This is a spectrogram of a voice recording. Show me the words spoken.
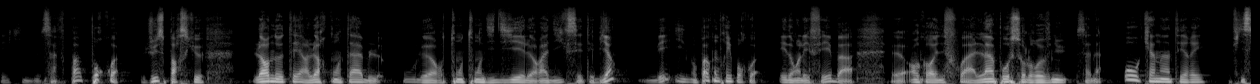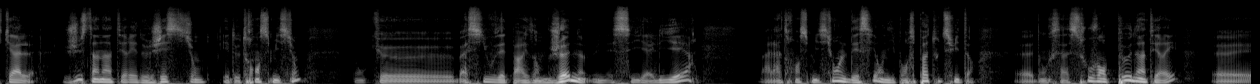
et qui ne savent pas pourquoi. Juste parce que leur notaire, leur comptable ou leur tonton Didier leur a dit que c'était bien, mais ils n'ont pas compris pourquoi. Et dans les faits, bah, euh, encore une fois, l'impôt sur le revenu, ça n'a aucun intérêt fiscal, juste un intérêt de gestion et de transmission. Donc, euh, bah, si vous êtes par exemple jeune, une SCI à l'IR, bah, la transmission, le décès, on n'y pense pas tout de suite. Hein. Euh, donc ça a souvent peu d'intérêt. Euh,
